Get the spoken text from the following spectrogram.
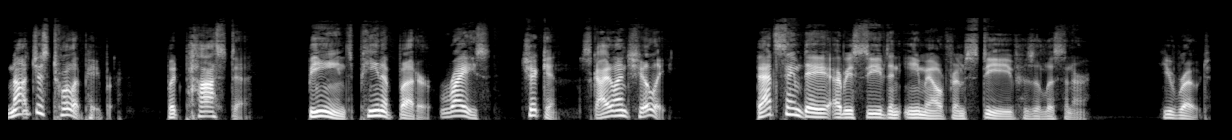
Not just toilet paper, but pasta, beans, peanut butter, rice, chicken, skyline chili. That same day, I received an email from Steve, who's a listener. He wrote,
